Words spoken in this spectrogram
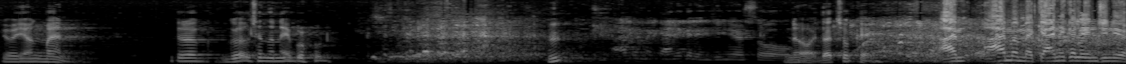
you're a young man, there are girls in the neighborhood. Hmm? I'm a mechanical engineer, so… No, that's okay. I'm… I'm a mechanical engineer.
